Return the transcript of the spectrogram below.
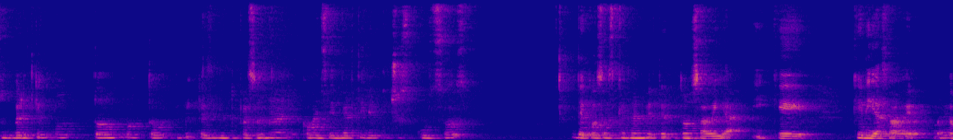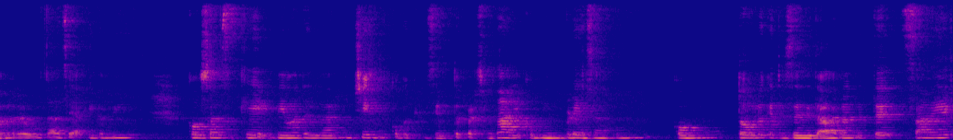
invertí un montón, un montón en mi crecimiento personal. Comencé a invertir en muchos cursos de cosas que realmente no sabía y que quería saber, a la redundancia, y también cosas que me iban a ayudar muchísimo con mi crecimiento personal, con mi empresa, con, con todo lo que necesitaba realmente saber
